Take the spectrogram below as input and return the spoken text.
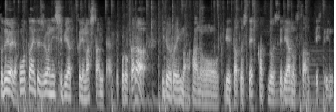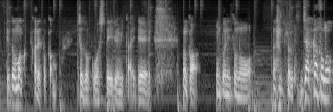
それよりフォートナイト上に渋谷作りましたみたいなところから、いろいろ今、あの、クリエイターとして活動してるヤノスさんって人いるんですけど、まあ、彼とかも所属をしているみたいで、なんか、本当にその、若干その、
